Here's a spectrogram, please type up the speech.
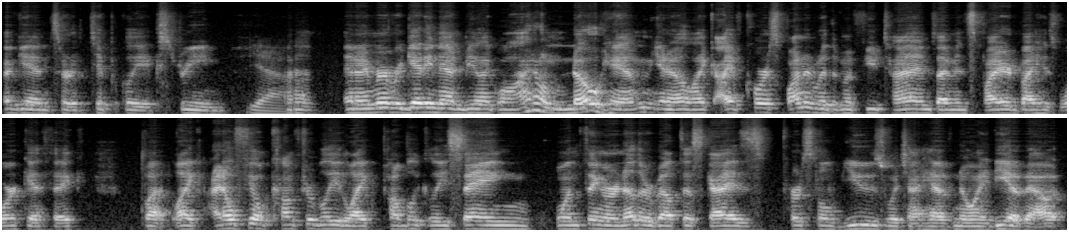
again sort of typically extreme. Yeah. Uh, and I remember getting that and being like, well, I don't know him. You know, like I've corresponded with him a few times. I'm inspired by his work ethic, but like I don't feel comfortably like publicly saying one thing or another about this guy's personal views, which I have no idea about.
